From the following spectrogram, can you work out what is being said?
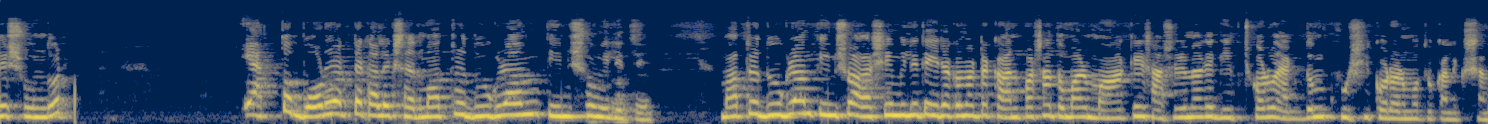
বেশ সুন্দর। এত বড় একটা কালেকশন মাত্র দু গ্রাম তিনশো মিলিতে। মাত্র দু গ্রাম তিনশো আশি মিলিতে এরকম একটা কান পাশা তোমার মাকে, শাশুড়ি মাকে গিফট করো, একদম খুশি করার মতো কালেকশন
